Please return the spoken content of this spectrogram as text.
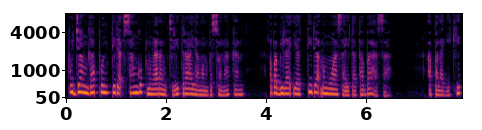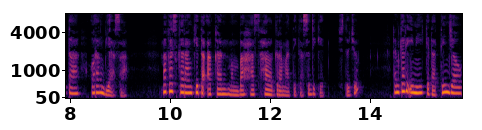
Pujangga pun tidak sanggup mengarang cerita yang mempesonakan apabila ia tidak menguasai tata bahasa. Apalagi kita orang biasa. Maka sekarang kita akan membahas hal gramatika sedikit. Setuju? Dan kali ini kita tinjau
